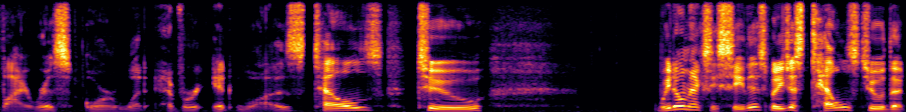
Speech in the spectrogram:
virus or whatever it was, tells to. We don't actually see this, but he just tells to that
